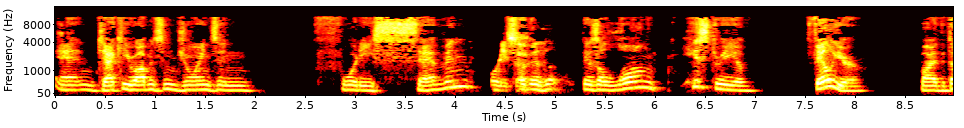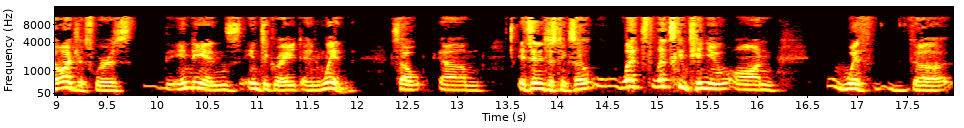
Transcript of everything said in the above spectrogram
And Jackie Robinson joins in 47. 47. So there's a, there's a long history of failure by the Dodgers, whereas the Indians integrate and win. So um, it's interesting. So let's let's continue on with the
